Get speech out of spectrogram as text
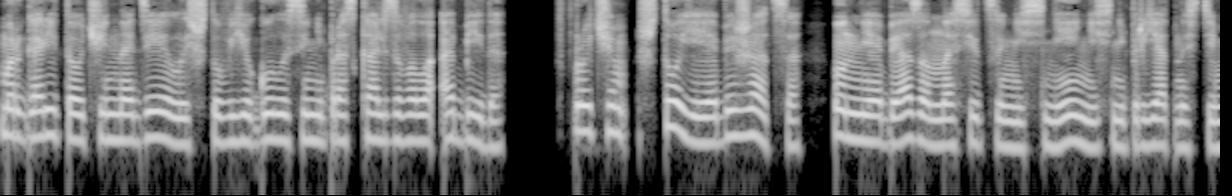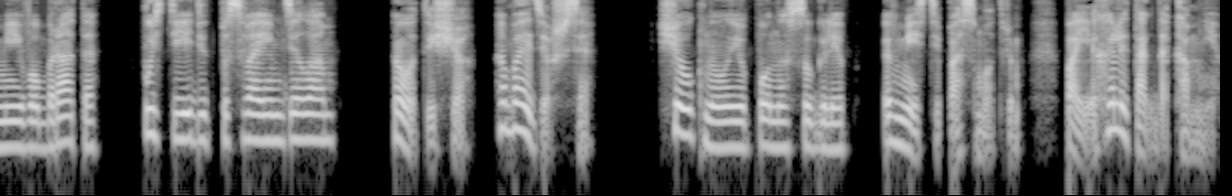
Маргарита очень надеялась, что в ее голосе не проскальзывала обида. Впрочем, что ей обижаться? Он не обязан носиться ни с ней, ни с неприятностями его брата, пусть едет по своим делам. Вот еще, обойдешься. Щелкнул ее по носу Глеб. Вместе посмотрим. Поехали тогда ко мне.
